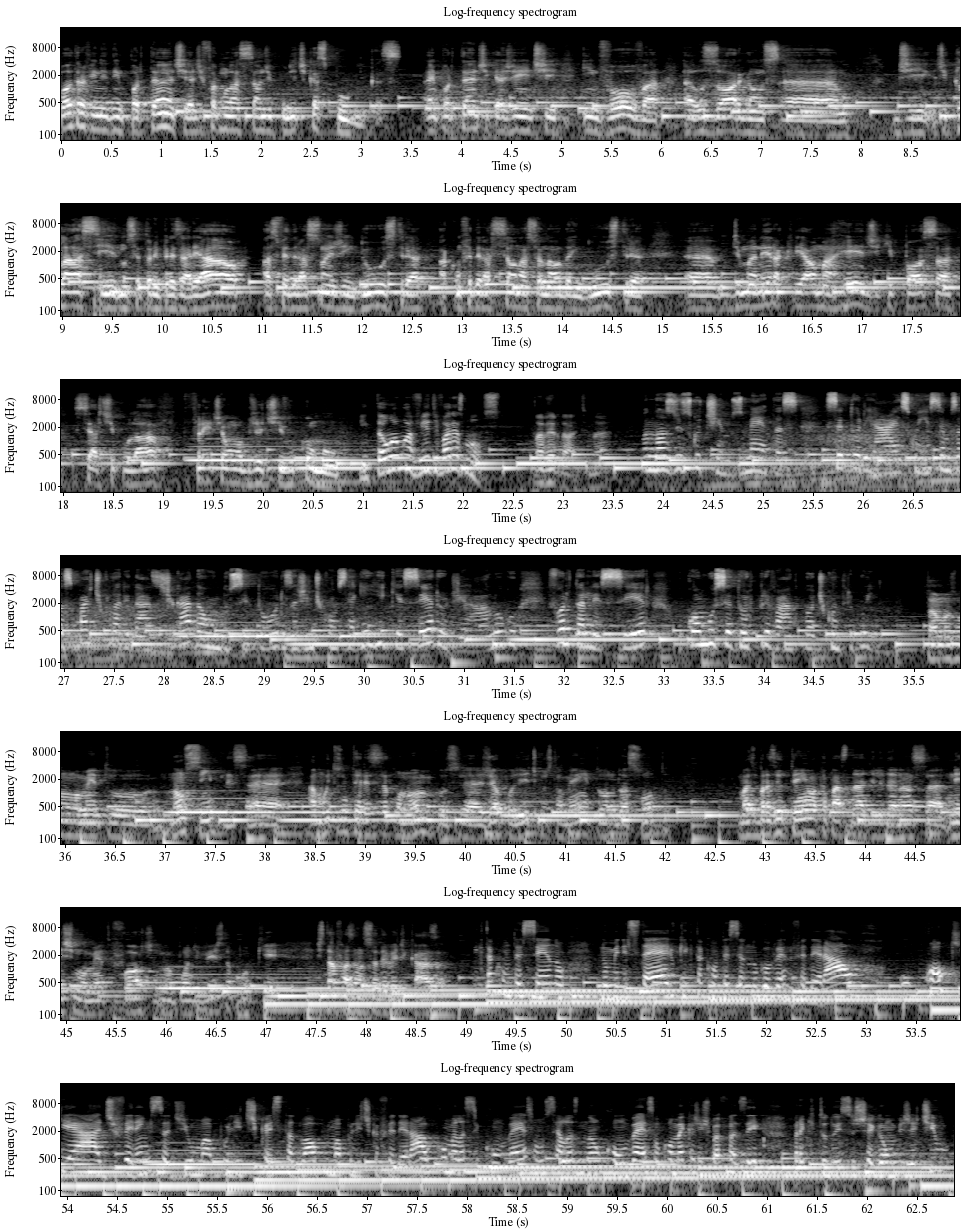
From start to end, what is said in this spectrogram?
Outra avenida importante é a de formulação de políticas públicas. É importante que a gente envolva uh, os órgãos uh, de, de, classe no setor empresarial, as federações de indústria, a Confederação Nacional da Indústria, uh, de maneira a criar uma rede que possa se articular frente a um objetivo comum. Então é uma via de várias mãos, na verdade, né? Quando nós discutimos metas setoriais, conhecemos as particularidades de cada um dos setores, a gente consegue enriquecer o diálogo, fortalecer como o setor privado pode contribuir. Estamos num momento não simples, é, há muitos interesses econômicos, é, geopolíticos também em torno do assunto, mas o Brasil tem uma capacidade de liderança neste momento forte, no meu ponto de vista, porque está fazendo o seu dever de casa. O que está acontecendo no Ministério, o que está acontecendo no governo federal, qual que é a diferença de uma política estadual para uma política federal, como elas se conversam, se elas não conversam, como é que a gente vai fazer para que tudo isso chegue a um objetivo.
